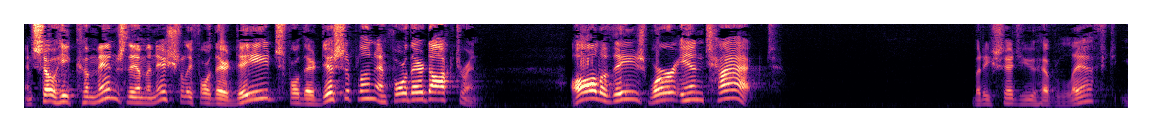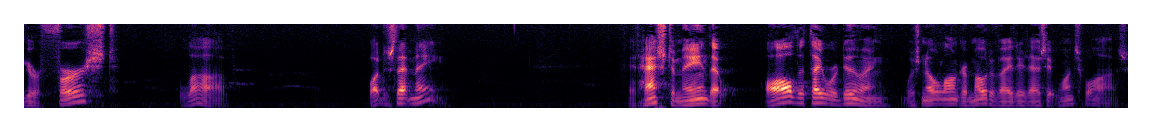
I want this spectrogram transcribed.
And so he commends them initially for their deeds, for their discipline, and for their doctrine. All of these were intact. But he said, You have left your first love. What does that mean? It has to mean that all that they were doing was no longer motivated as it once was,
